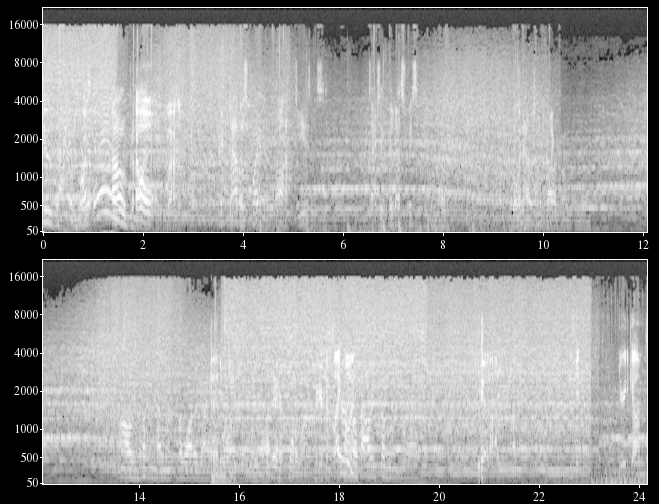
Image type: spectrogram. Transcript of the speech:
do that? What? Oh god. Oh, that was a That was quite a lot. Jesus. It's actually good ass racing. you know? well, I'd have Only something car, like it's only three of them. Oh, the fucking the, the water guy. And then you want- Oh, they got four lines. Here comes I really Icon. hope Alex doesn't do that. Look at Icon. Here he comes.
